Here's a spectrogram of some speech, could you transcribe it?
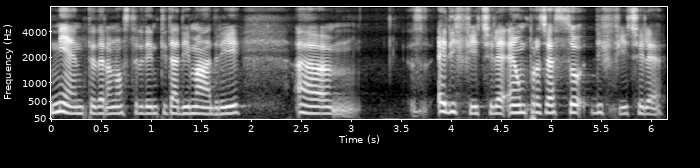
niente della nostra identità di madri, um, è difficile, è un processo difficile.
